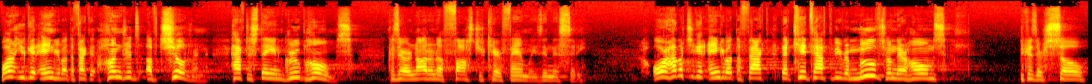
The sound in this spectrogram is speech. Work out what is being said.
why don't you get angry about the fact that hundreds of children have to stay in group homes because there are not enough foster care families in this city? Or how about you get angry about the fact that kids have to be removed from their homes because they're so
